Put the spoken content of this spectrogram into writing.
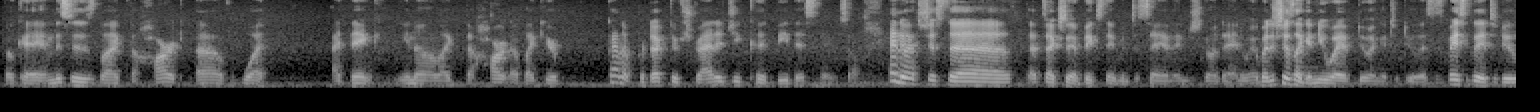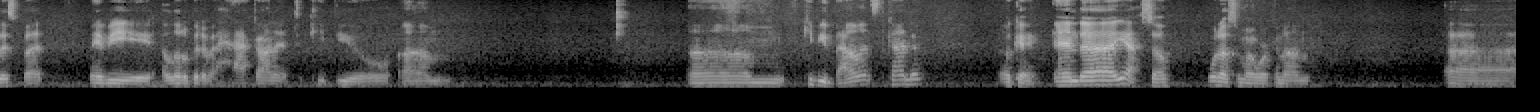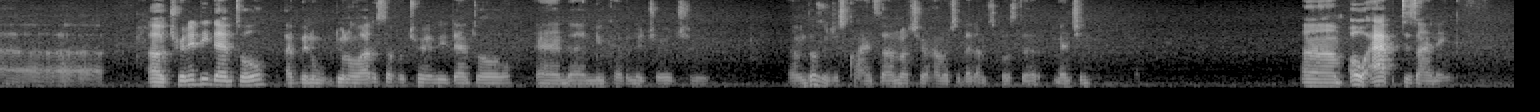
Okay, and this is like the heart of what I think you know, like the heart of like your kind of productive strategy could be this thing. So anyway, it's just uh, that's actually a big statement to say, and then just go into anyway. But it's just like a new way of doing a to-do list. It's basically a to-do list, but maybe a little bit of a hack on it to keep you um, um, keep you balanced, kind of. Okay, and uh, yeah. So what else am I working on? Uh, Oh, Trinity Dental. I've been doing a lot of stuff with Trinity Dental and uh, New Covenant Church, and um, those are just clients. Though I'm not sure how much of that I'm supposed to mention. Um, oh, app designing.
